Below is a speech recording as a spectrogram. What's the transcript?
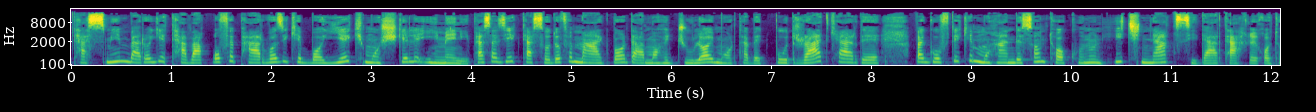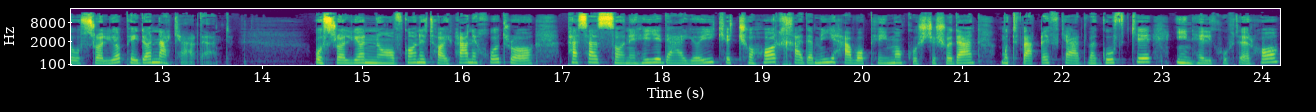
تصمیم برای توقف پروازی که با یک مشکل ایمنی پس از یک تصادف مرگبار در ماه جولای مرتبط بود رد کرده و گفته که مهندسان تا کنون هیچ نقصی در تحقیقات استرالیا پیدا نکردند. استرالیا ناوگان تایپن خود را پس از سانحه دریایی که چهار خدمه هواپیما کشته شدند متوقف کرد و گفت که این هلیکوپترها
